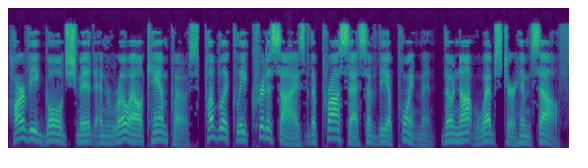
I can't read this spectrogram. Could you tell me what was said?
Harvey Goldschmidt and Roel Campos publicly criticized the process of the appointment, though not Webster himself.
